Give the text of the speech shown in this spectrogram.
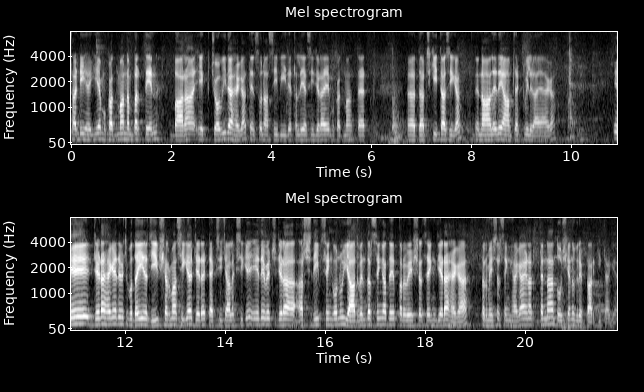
ਸਾਡੀ ਹੈਗੀ ਹੈ ਮੁਕੱਦਮਾ ਨੰਬਰ 3 12 124 ਦਾ ਹੈਗਾ 379 ਬੀ ਦੇ ਥੱਲੇ ਅਸੀਂ ਜਿਹੜਾ ਇਹ ਮੁਕੱਦਮਾ ਤਹਿਤ ਦਰਜ ਕੀਤਾ ਸੀਗਾ ਤੇ ਨਾਲ ਇਹਦੇ ਆਮ ਐਕਟ ਵੀ ਲਗਾਇਆ ਹੈਗਾ। ਇਹ ਜਿਹੜਾ ਹੈਗਾ ਇਹਦੇ ਵਿੱਚ ਬਦਾਈ ਰਾਜੀਵ ਸ਼ਰਮਾ ਸੀਗਾ, ਜਿਹੜਾ ਟੈਕਸੀ ਚਾਲਕ ਸੀਗੇ, ਇਹਦੇ ਵਿੱਚ ਜਿਹੜਾ ਅਰਸ਼ਦੀਪ ਸਿੰਘ, ਉਹਨੂੰ ਯਾਦਵਿੰਦਰ ਸਿੰਘ ਅਤੇ ਪਰਵੇਸ਼ਰ ਸਿੰਘ ਜਿਹੜਾ ਹੈਗਾ, ਪਰਮੇਸ਼ਰ ਸਿੰਘ ਹੈਗਾ, ਇਹਨਾਂ ਤਿੰਨਾਂ ਦੋਸ਼ੀਆਂ ਨੂੰ ਗ੍ਰਿਫਤਾਰ ਕੀਤਾ ਗਿਆ।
